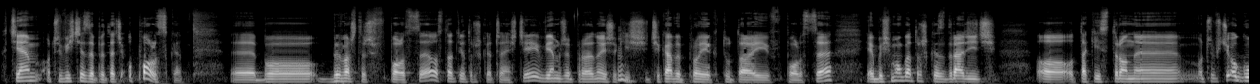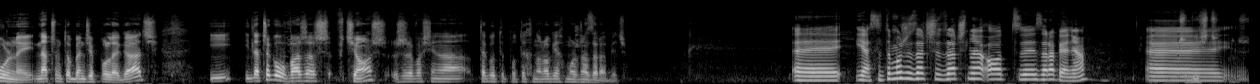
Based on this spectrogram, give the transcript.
chciałem oczywiście zapytać o Polskę, y, bo bywasz też w Polsce, ostatnio troszkę częściej. Wiem, że planujesz jakiś ciekawy projekt tutaj w Polsce. Jakbyś mogła troszkę zdradzić o, od takiej strony, oczywiście ogólnej, na czym to będzie polegać i, i dlaczego uważasz wciąż, że właśnie na tego typu technologiach można zarabiać? E, jasne, to może zacz, zacznę od e, zarabiania. E, Oczywiście.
